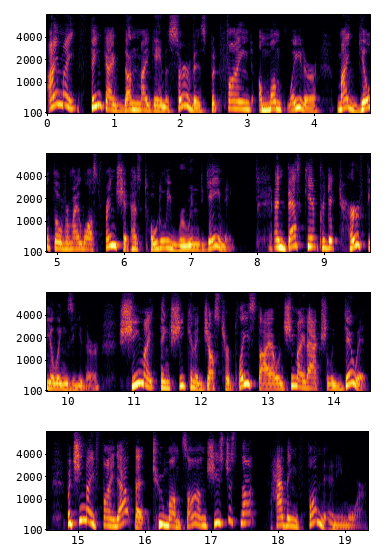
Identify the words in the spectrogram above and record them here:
I might think I've done my game a service, but find a month later my guilt over my lost friendship has totally ruined gaming. And Beth can't predict her feelings either. She might think she can adjust her playstyle and she might actually do it. But she might find out that two months on, she's just not having fun anymore.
